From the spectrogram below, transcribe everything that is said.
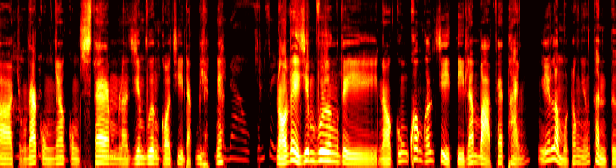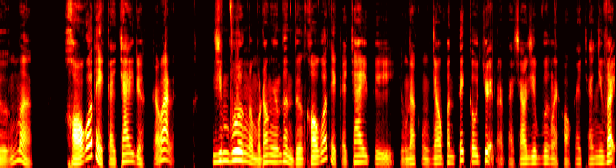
uh, chúng ta cùng nhau cùng xem là Diêm Vương có gì đặc biệt nhé. Nói về Diêm Vương thì nó cũng không khác gì tỷ Lam Bà Phe Thánh, nghĩa là một trong những thần tướng mà khó có thể cải chay được các bạn. Diêm Vương là một trong những thần tướng khó có thể cải chay thì chúng ta cùng nhau phân tích câu chuyện là tại sao Diêm Vương lại khó cải chay như vậy.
